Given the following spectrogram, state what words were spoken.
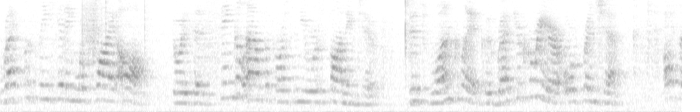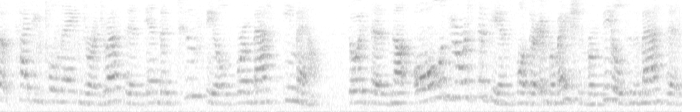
recklessly hitting reply all. Joy says single out the person you're responding to. This one click could wreck your career or friendships. Names or addresses in the to field for a mass email. Joy says not all of your recipients want their information revealed to the masses.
